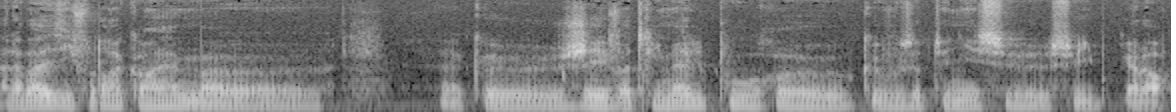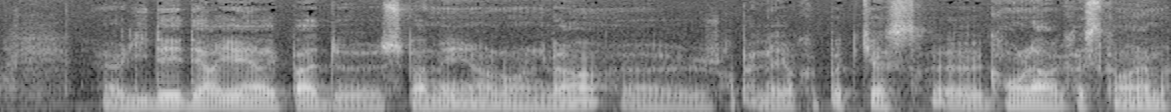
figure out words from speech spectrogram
à la base, il faudra quand même euh, que j'ai votre email pour que vous obteniez ce, ce e-book. Alors, l'idée derrière n'est pas de spammer, hein, loin de là. je rappelle d'ailleurs que podcast Grand Largue reste quand même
